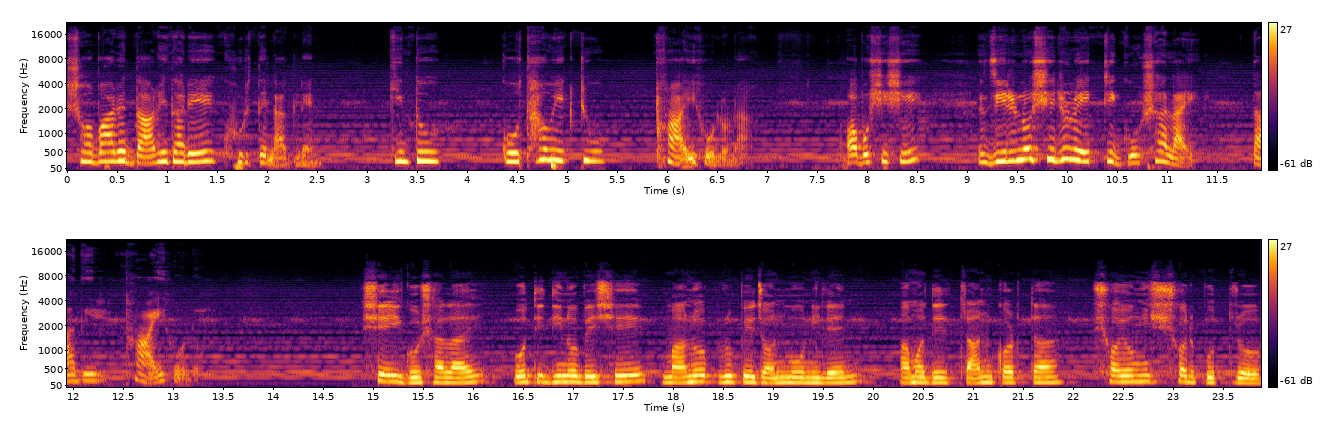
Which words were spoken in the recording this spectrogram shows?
সবার দাঁড়ে দাঁড়ে ঘুরতে লাগলেন। কিন্তু কোথাও একটু ঠাঁই হলো না। অবশেষে জীর্ণ শীর্ণ একটি গোশালায় তাদের ঠাঁই হলো। সেই গোশালায় অতি দীনবেশে মানব রূপে জন্ম নিলেন আমাদের ত্রাণকর্তা স্বয়ং ঈশ্বর পুত্র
